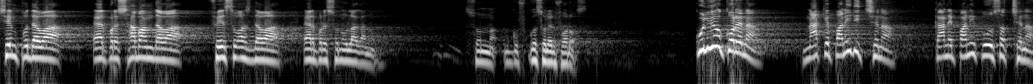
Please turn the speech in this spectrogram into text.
শ্যাম্পু দেওয়া, এরপরে সাবান দেওয়া ফেস ওয়াশ দেওয়া, এরপরে সোনু লাগানো। শূন্য গোসলের ফরজ। কুলিও করে না। নাকে পানি দিচ্ছে না, কানে পানি পৌঁছাচ্ছে না।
